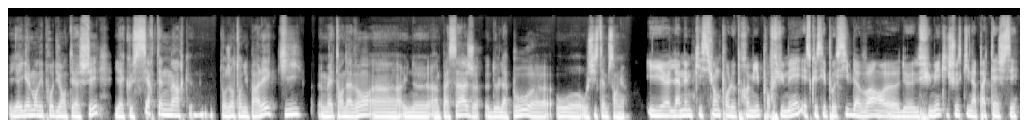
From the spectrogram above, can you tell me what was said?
Il y a également des produits en THC. Il y a que certaines marques dont j'ai entendu parler qui mettent en avant un, passage de la peau euh, au, au, système sanguin. Et euh, la même question pour le premier, pour fumer. Est-ce que c'est possible d'avoir euh, de fumer quelque chose qui n'a pas de THC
